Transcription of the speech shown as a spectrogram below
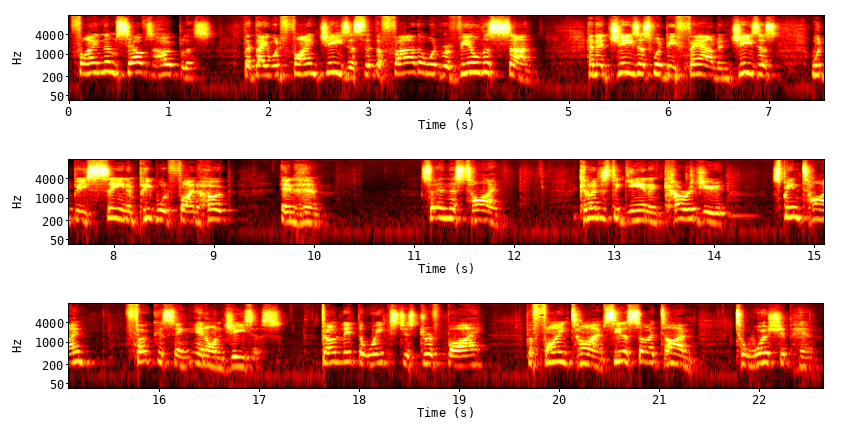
find themselves hopeless, that they would find Jesus, that the Father would reveal the Son, and that Jesus would be found and Jesus would be seen, and people would find hope in Him. So, in this time, can I just again encourage you to spend time focusing in on Jesus? Don't let the weeks just drift by, but find time, set aside time to worship Him,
